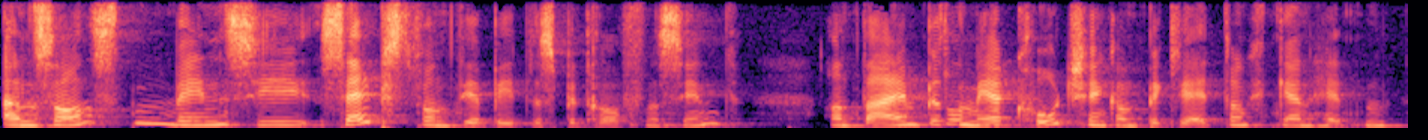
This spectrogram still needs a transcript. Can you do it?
Ansonsten, wenn Sie selbst von Diabetes betroffen sind, und da ein bisschen mehr Coaching und Begleitung gern hätten,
